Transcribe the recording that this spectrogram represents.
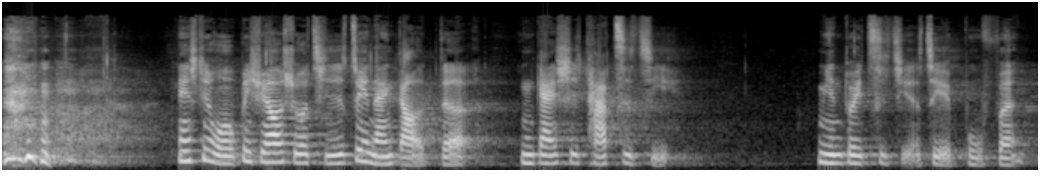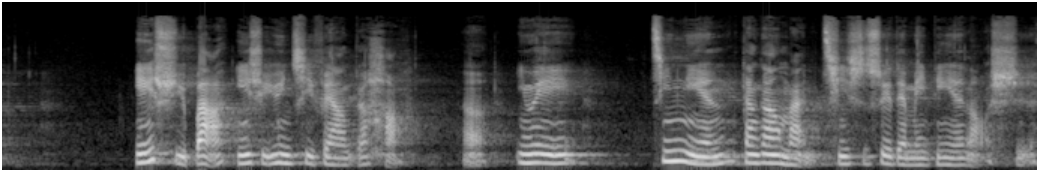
但是我必须要说，其实最难搞的应该是他自己面对自己的这一部分。也许吧，也许运气非常的好啊，因为今年刚刚满七十岁的梅丁老师。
